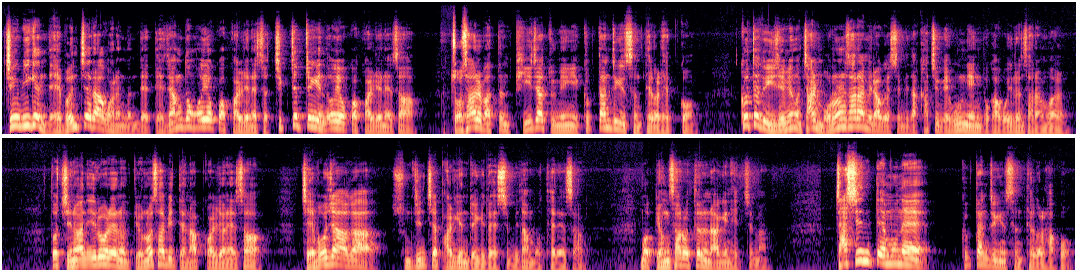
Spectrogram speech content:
지금 이게 네 번째라고 하는 건데 대장동 의혹과 관련해서 직접적인 의혹과 관련해서 조사를 받던 피의자 두 명이 극단적인 선택을 했고 그때도 이재명은 잘 모르는 사람이라고 했습니다. 같이 외국 여행도 가고 이런 사람을 또 지난 1월에는 변호사비 대납 관련해서 제보자가 숨진 채 발견되기도 했습니다. 모텔에서 뭐 병사로 드러나긴 했지만 자신 때문에 극단적인 선택을 하고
